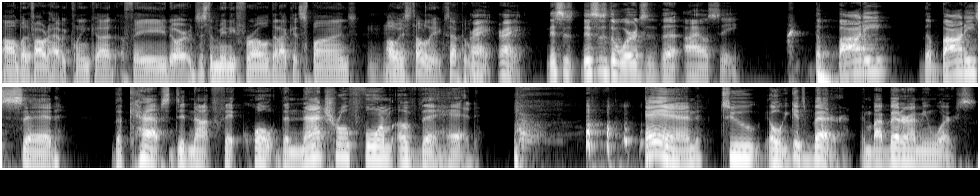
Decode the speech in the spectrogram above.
Um, but if I were to have a clean cut, a fade, or just a mini fro that I could sponge, oh, it's totally acceptable. Right, right. This is this is the words of the ILC. The body the body said the caps did not fit quote the natural form of the head. and to oh, it gets better. And by better I mean worse.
